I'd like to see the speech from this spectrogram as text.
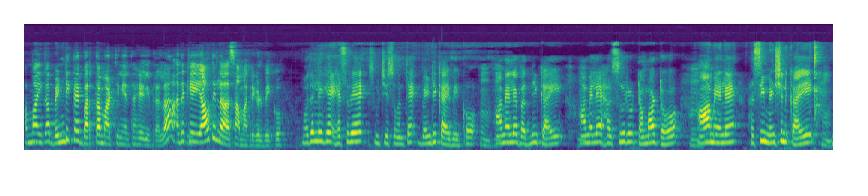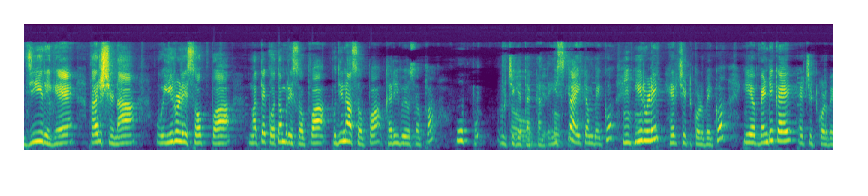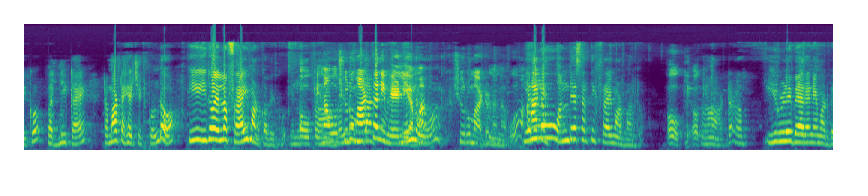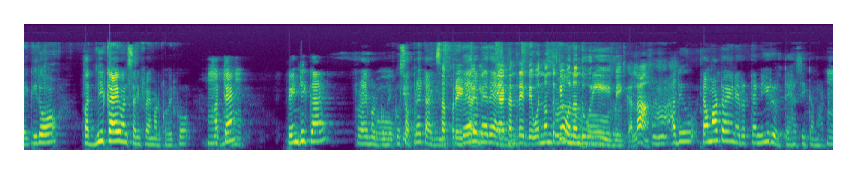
ಅಮ್ಮ ಈಗ ಬೆಂಡಿಕಾಯಿ ಬರ್ತಾ ಮಾಡ್ತೀನಿ ಅಂತ ಹೇಳಿದ್ರಲ್ಲ ಅದಕ್ಕೆ ಯಾವ್ದೆಲ್ಲ ಸಾಮಗ್ರಿಗಳು ಬೇಕು? ಮೊದಲಿಗೆ ಹೆಸರೇ ಸೂಚಿಸುವಂತೆ ಬೆಂಡಿಕಾಯಿ ಬೇಕು. ಆಮೇಲೆ ಬದ್ನಿಕಾಯಿ ಆಮೇಲೆ ಹಸಿರು ಟೊಮಾಟೊ ಆಮೇಲೆ ಹಸಿ ಮೆಣಸಿನಕಾಯಿ ಜೀರಿಗೆ ಅರಿಶಿಣ ಈರುಳ್ಳಿ ಸೊಪ್ಪ ಮತ್ತೆ ಕೊತ್ತಂಬರಿ ಸೊಪ್ಪ ಪುದೀನ ಸೊಪ್ಪ ಕರಿಬೇವು ಸೊಪ್ಪ ಉಪ್ಪು ರುಚಿಗೆ ತಕ್ಕಂತೆ. ಇಷ್ಟ ಐಟಮ್ ಬೇಕು. ಈರುಳ್ಳಿ ಹೆರ್ಚಿಟ್ಕೊಳ್ಬೇಕು ಈ ಬೆಂಡೆಕಾಯಿ ಹೆಚ್ಚಿಟ್ಕೊಳ್ಬೇಕು. ಬದ್ನಿಕಾಯಿ ಟೊಮಾಟೊ ಹೆಚ್ಚಿಟ್ಕೊಂಡು ಈ ಇದು ಎಲ್ಲ ಫ್ರೈ ಮಾಡ್ಕೋಬೇಕು. ಎಲ್ಲ ಓಕೆ ನಾವು ಶುರು ಮಾಡ್ತಾ ನೀವು ಹೇಳಿ ಅಮ್ಮ. ಶುರು ಮಾಡೋಣ ನಾವು. ಎಲ್ಲವೂ ಒಂದೇ ಸರ್ತಿ ಫ್ರೈ ಮಾಡಬಾರ್ದು. ಓಕೆ ಓಕೆ ಈರುಳ್ಳಿ ಬೇರೆನೆ ಮಾಡ್ಬೇಕು. ಇದು ಬದ್ನಿಕಾಯಿ ಒಂದ್ಸರಿ ಫ್ರೈ ಮಾಡ್ಕೋಬೇಕು. ಮತ್ತೆ ಬೆಂಡಿಕಾಯಿ ಫ್ರೈ ಮಾಡ್ಕೋಬೇಕು ಸಪ್ರೇಟ್ ಆಗಿ. ಸಪ್ರೇಟ್ ಬೇರೆ ಬೇರೆ ಯಾಕಂದ್ರೆ ಒಂದೊಂದಕ್ಕೆ ಒಂದೊಂದು ಉರಿ ಬೇಕಲ್ಲ? ಅದು ಟೊಮಾಟೊ ಏನಿರುತ್ತೆ ನೀರು ಇರುತ್ತೆ ಹಸಿ ಟೊಮಾಟೊ.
